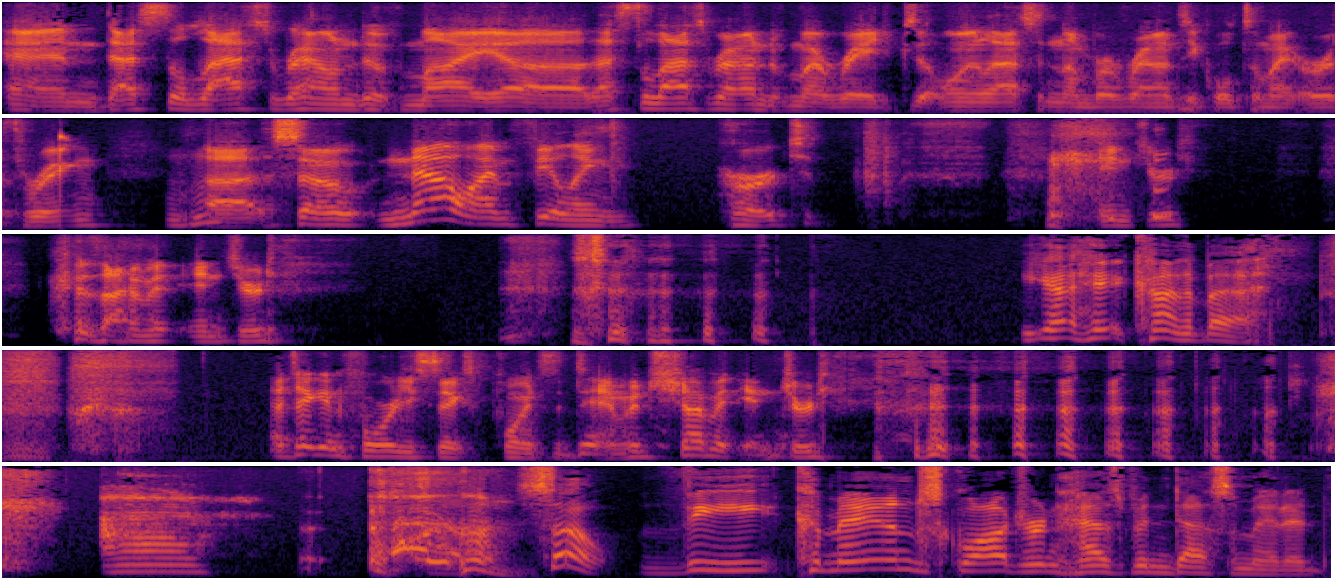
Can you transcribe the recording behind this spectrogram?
and that's the last round of my uh, that's the last round of my rage because it only lasts a number of rounds equal to my Earth Ring. Uh, so now I'm feeling hurt, injured, because I'm an injured. You got hit kind of bad. I've taken 46 points of damage. I'm an injured. Uh, So the command squadron has been decimated.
